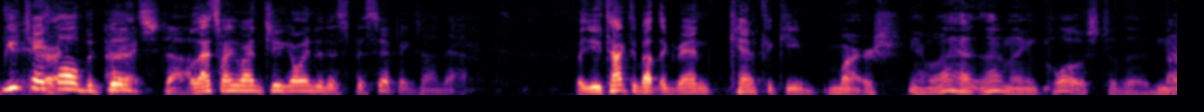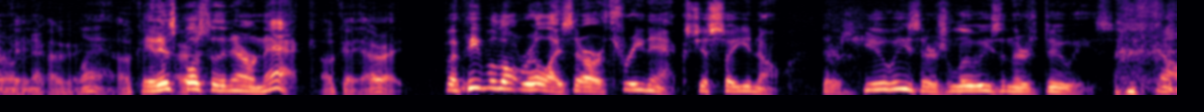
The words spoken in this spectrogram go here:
You take all the good right. stuff. Well, that's why I wanted you to go into the specifics on that. But you talked about the Grand Kankakee Marsh. Yeah, well, that that's not even close to the narrow Okay, neck okay, of land. okay, it is close right. to the narrow neck, Okay, all right. but people don't realize there are three necks. Just so you know, there's Hueys, there's Louis, and there's Deweys. No,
